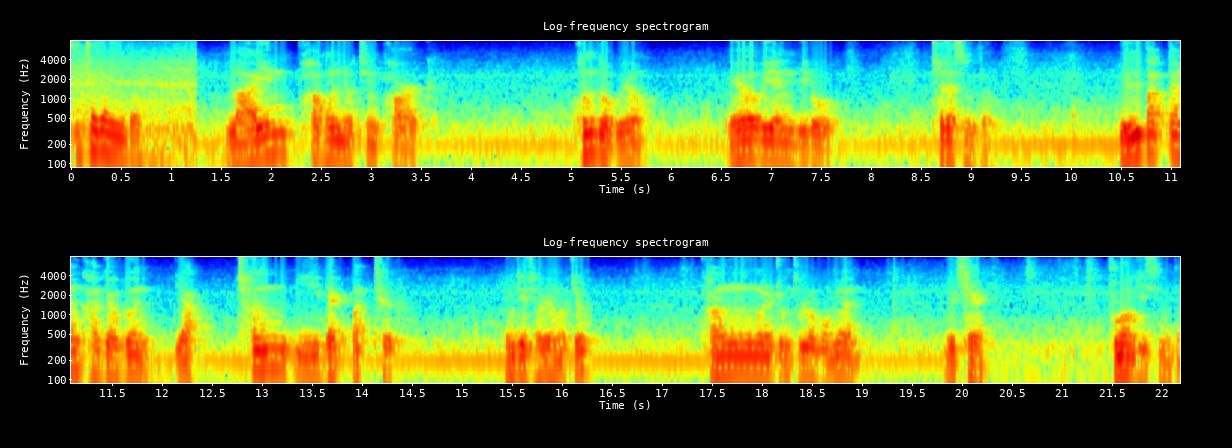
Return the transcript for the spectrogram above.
주차장입니다. 라인 파혼 요틴 파크 콘도고요. 에어비앤비로 찾았습니다. 1박당 가격은 약 1200바트. 굉장히 저렴하죠? 방을 좀 둘러보면 이렇게 부엌이 있습니다.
